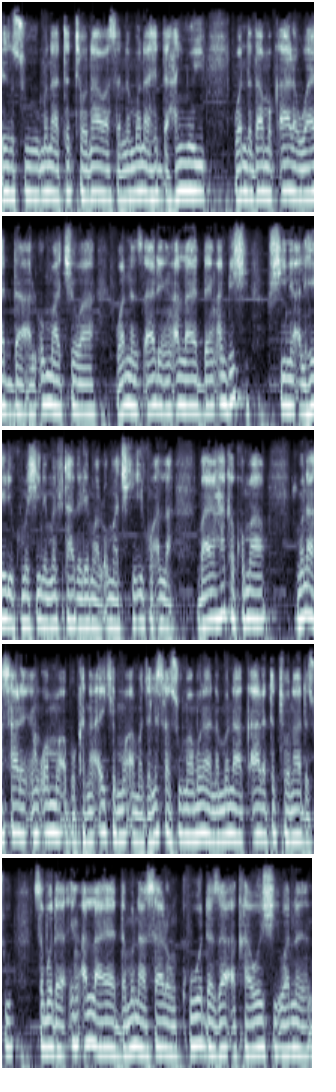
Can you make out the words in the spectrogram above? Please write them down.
bin su muna tattaunawa sannan muna hidda hanyoyi wanda za mu ƙara wayar da al'umma cewa wannan tsarin in Allah yadda in an bi shi shine alheri kuma shine mafita gare mu al'umma cikin ikon Allah. Bayan haka kuma muna sa ran yan uwanmu abokan aikin mu a majalisa su ma muna nan muna ƙara tattauna da su saboda in Allah ya yarda muna sa ran ko da za a kawo shi wannan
